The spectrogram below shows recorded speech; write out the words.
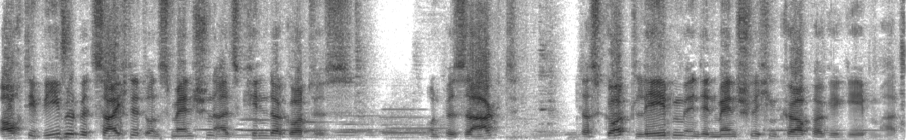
Auch die Bibel bezeichnet uns Menschen als Kinder Gottes und besagt, dass Gott Leben in den menschlichen Körper gegeben hat.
